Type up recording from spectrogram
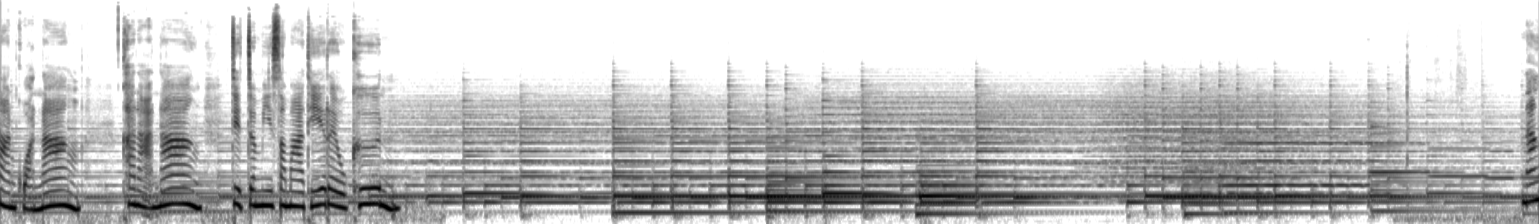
นานกว่านั่ง ขณะนั่ง จิตจะมีสมาธิเร็วขึ้น นั่ง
